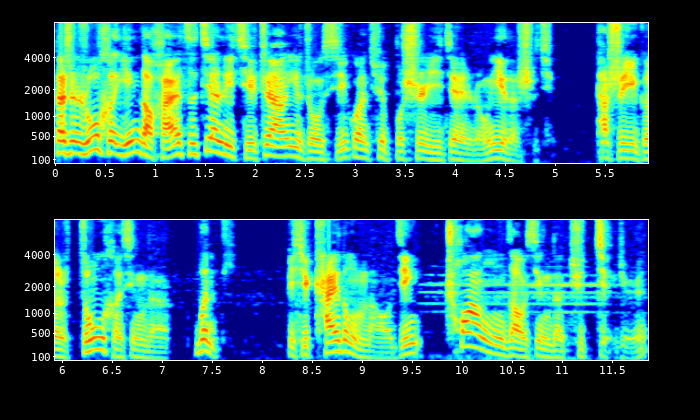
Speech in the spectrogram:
但是，如何引导孩子建立起这样一种习惯，却不是一件容易的事情。它是一个综合性的问题，必须开动脑筋。创造性的去解决。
